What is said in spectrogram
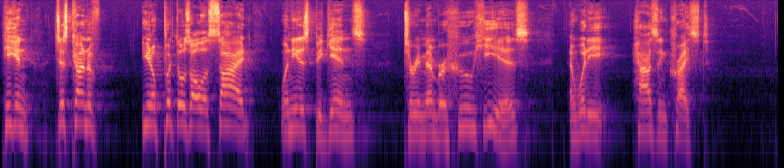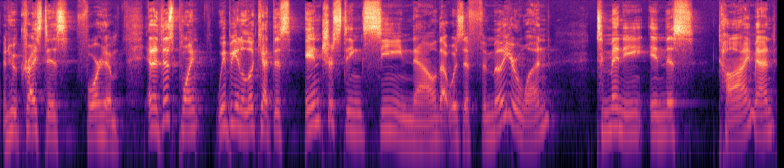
he can just kind of, you know, put those all aside when he just begins to remember who he is and what he has in Christ and who Christ is for him. And at this point, we begin to look at this interesting scene now that was a familiar one to many in this time and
